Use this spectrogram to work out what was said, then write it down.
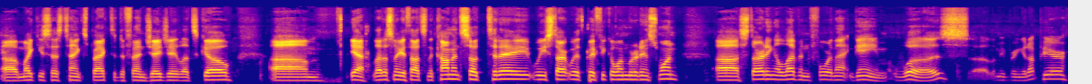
Uh, Mikey says, "Tanks back to defend JJ." Let's go. Um, yeah, let us know your thoughts in the comments. So today we start with Benfica one, Moreirense one. Uh, starting eleven for that game was. Uh, let me bring it up here.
